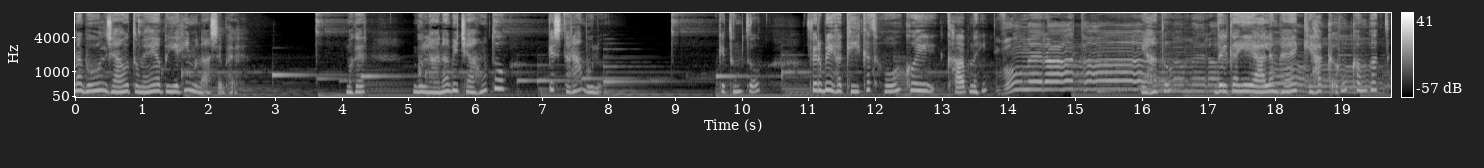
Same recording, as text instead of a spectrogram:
मैं भूल जाऊँ तुम्हें अब यही मुनासिब है। मगर बुलाना भी चाहूँ तो किस तरह भूलूं? कि तुम तो फिर भी हकीकत हो कोई खाब नहीं। वो मेरा था यहाँ तो दिल का ये आलम है क्या कहूँ कम वक्त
